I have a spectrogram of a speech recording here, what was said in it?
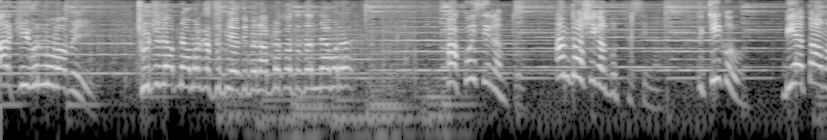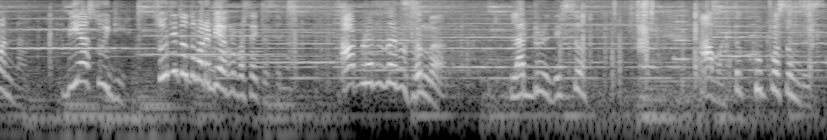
আর কি শুনব ভাবি? ছুটিতে আপনি আমার কাছে বিয়ে দিবেন আপনার কথা দেন না আমার। হ্যাঁ কইছিলাম তো আমি তো অস্বীকার করতেছি না। তো কি করব বিয়া তো আমার না বিয়া সুইডি সুইডি তো তোমার বিয়া করবার চাইতেছে না। আপনি তো চাইতেছেন না। লাড্ডু দেখছ? আমার তো খুব পছন্দ হয়েছে।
